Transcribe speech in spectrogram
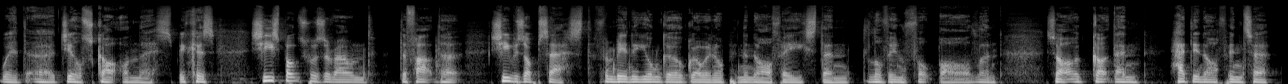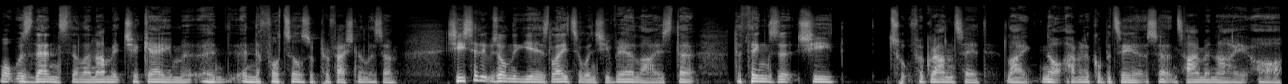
with uh, Jill Scott on this because she spoke to us around the fact that she was obsessed from being a young girl growing up in the northeast and loving football and sort of got then heading off into what was then still an amateur game in, in, the foothills of professionalism. She said it was only years later when she realised that the things that she took for granted, like not having a cup of tea at a certain time of night or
